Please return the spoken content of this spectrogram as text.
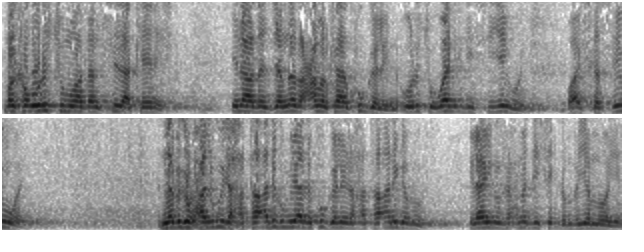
marka uristumu haddaan sidaa keenaysa. Inaadan jannada camalkaaga ku gelin uristum waan idin siiyey wey waa iska siin wey nabiga waxaa lagu yidhi xataa adigu miyaadan ku gelin xataa aniga yidhi. Ilahay inuu raxmadiisa idhambeeye mooye.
